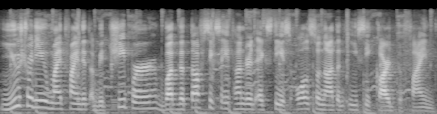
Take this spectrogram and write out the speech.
Usually you might find it a bit cheaper, but the TUF 6800 XT is also not an easy card to find.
